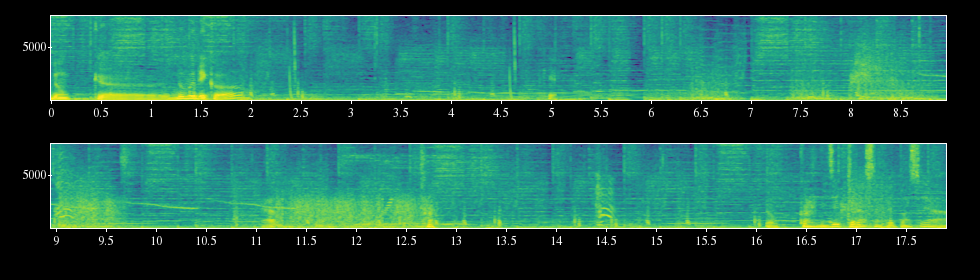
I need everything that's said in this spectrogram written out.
Donc, euh, nouveau décor. Donc, quand je disais tout à l'heure, ça me fait penser à...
